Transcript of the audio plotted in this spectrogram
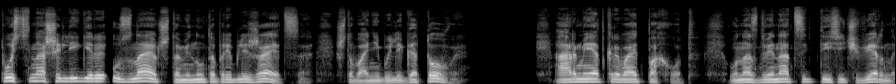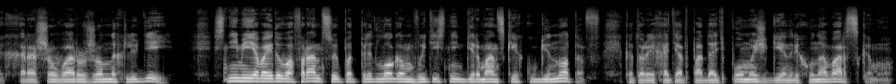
Пусть наши лигеры узнают, что минута приближается, чтобы они были готовы. Армия открывает поход. У нас двенадцать тысяч верных, хорошо вооруженных людей. С ними я войду во Францию под предлогом вытеснить германских гугенотов, которые хотят подать помощь Генриху Наварскому.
